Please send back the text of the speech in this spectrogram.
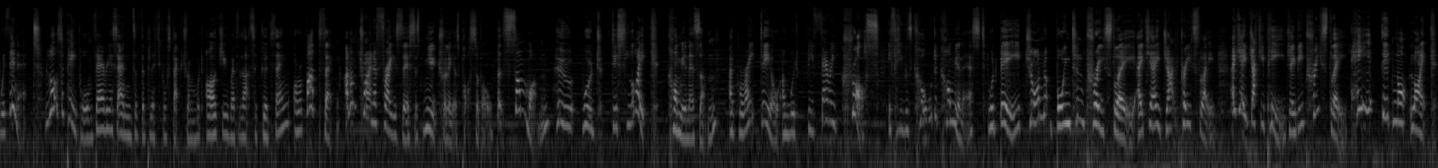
within it. Lots of people on various ends of the political spectrum would argue whether that's a good thing or a bad thing. And I'm trying to phrase this as neutrally as possible. But someone who would dislike communism a great deal and would be very cross if he was called a communist would be John Boynton Priestley, aka Jack Priestley, aka Jackie P. JB Priestley. He did not like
